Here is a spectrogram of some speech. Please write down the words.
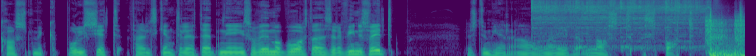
Cosmic Bullshit. Það er skemmtilegt efni eins og við má búast að þessari fínu sveit. Lustum hér á lagið Lost Spot.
